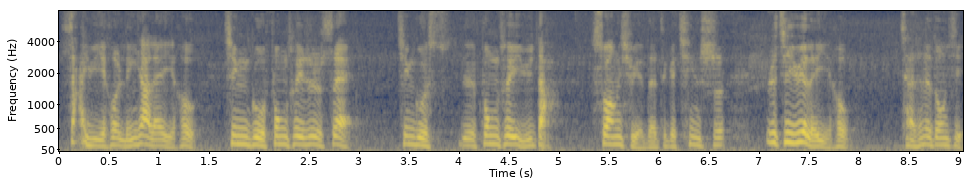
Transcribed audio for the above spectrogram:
下雨以后淋下来以后，经过风吹日晒，经过呃风吹雨打，霜雪的这个侵蚀，日积月累以后产生的东西，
